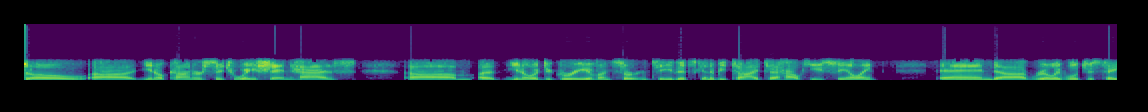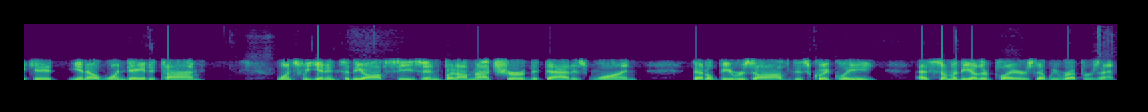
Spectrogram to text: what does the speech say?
So, uh, you know, Connor's situation has, um, a, you know, a degree of uncertainty that's going to be tied to how he's feeling and uh, really we'll just take it, you know, one day at a time once we get into the off season. But I'm not sure that that is one that'll be resolved as quickly as some of the other players that we represent.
